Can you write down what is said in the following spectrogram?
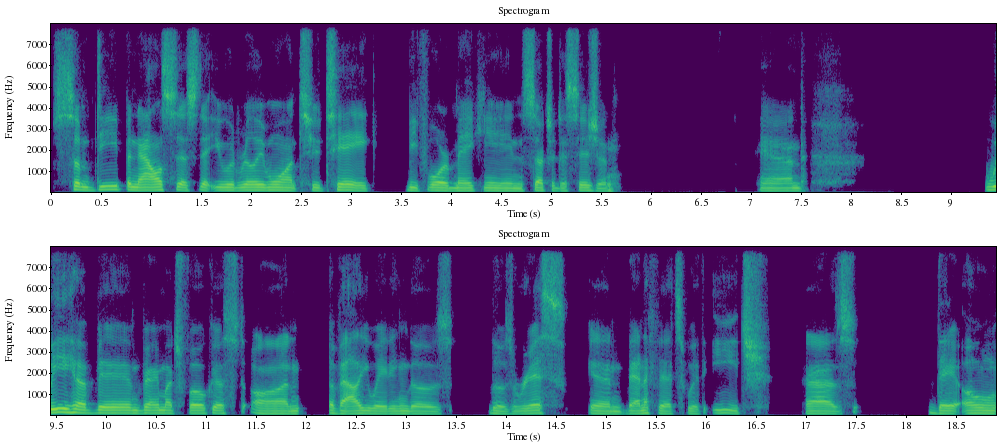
some deep analysis that you would really want to take before making such a decision. And we have been very much focused on evaluating those those risks and benefits with each as they own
